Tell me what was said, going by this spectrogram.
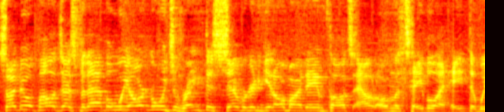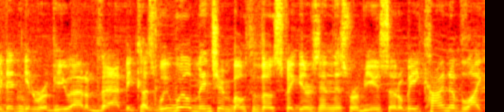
so I do apologize for that, but we are going to rank this set. We're going to get all my damn thoughts out on the table. I hate that we didn't get a review out of that because we will mention both of those figures in this review, so it'll be kind of like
